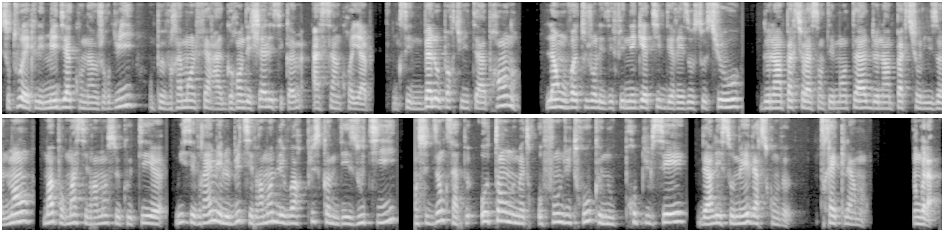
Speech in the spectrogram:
Surtout avec les médias qu'on a aujourd'hui, on peut vraiment le faire à grande échelle et c'est quand même assez incroyable. Donc c'est une belle opportunité à prendre. Là, on voit toujours les effets négatifs des réseaux sociaux, de l'impact sur la santé mentale, de l'impact sur l'isolement. Moi, pour moi, c'est vraiment ce côté, euh, oui, c'est vrai, mais le but, c'est vraiment de les voir plus comme des outils en se disant que ça peut autant nous mettre au fond du trou que nous propulser vers les sommets, vers ce qu'on veut, très clairement. Donc voilà,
